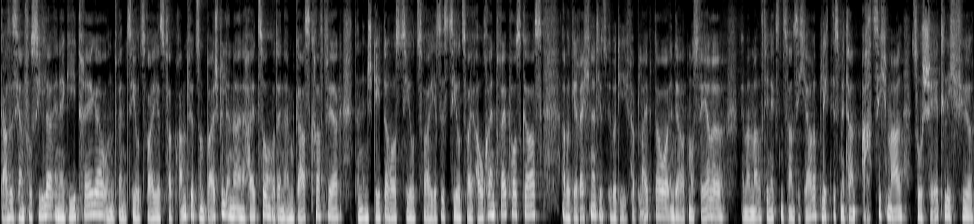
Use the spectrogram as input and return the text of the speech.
Gas ist ja ein fossiler Energieträger und wenn CO2 jetzt verbrannt wird, zum Beispiel in einer Heizung oder in einem Gaskraftwerk, dann entsteht daraus CO2. Jetzt ist CO2 auch ein Treibhausgas, aber gerechnet jetzt über die Verbleibdauer in der Atmosphäre, wenn man mal auf die nächsten 20 Jahre blickt, ist Methan 80 mal so schädlich für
